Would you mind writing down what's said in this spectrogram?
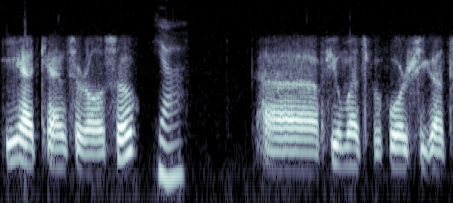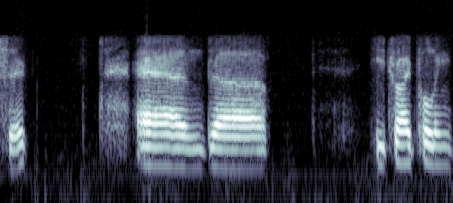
he had cancer also Yeah. uh, a few months before she got sick, and uh, he tried pulling,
